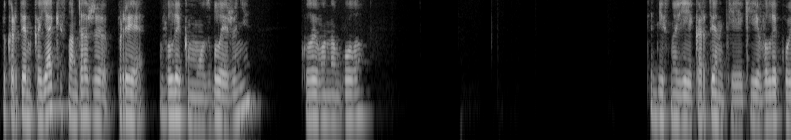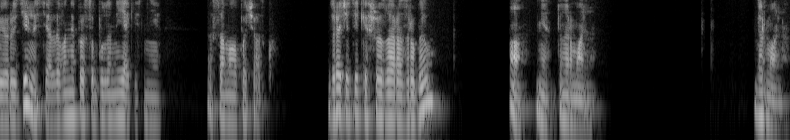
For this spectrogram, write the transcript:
що картинка якісна навіть при великому зближенні, коли вона була. Це дійсно є картинки, які є великої роздільності, але вони просто були неякісні з самого початку. До речі, тільки що зараз зробив. А, ні, то нормально. Нормально.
